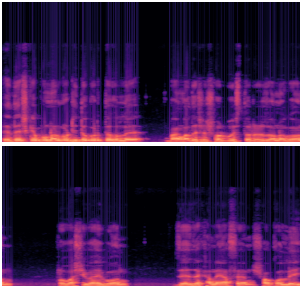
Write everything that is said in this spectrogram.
এই দেশকে পুনর্গঠিত করতে হলে বাংলাদেশের সর্বস্তরের জনগণ প্রবাসী ভাই বোন যে যেখানে আছেন, সকলেই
